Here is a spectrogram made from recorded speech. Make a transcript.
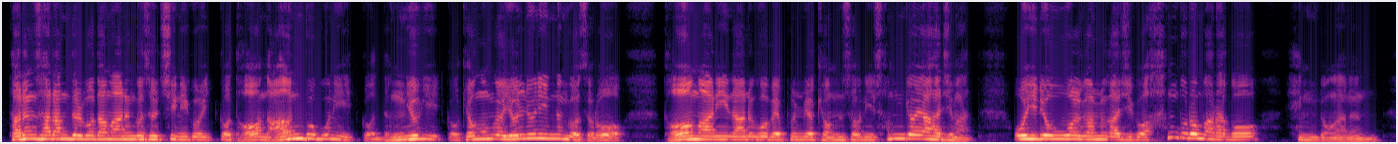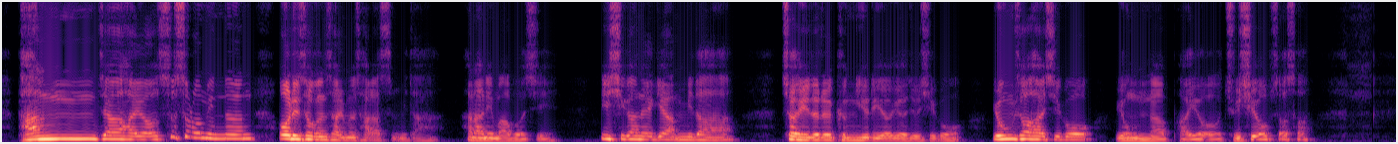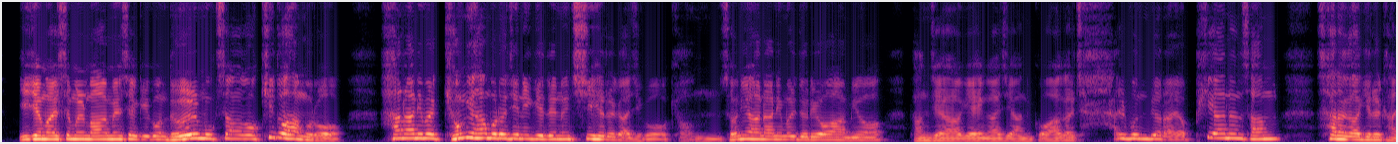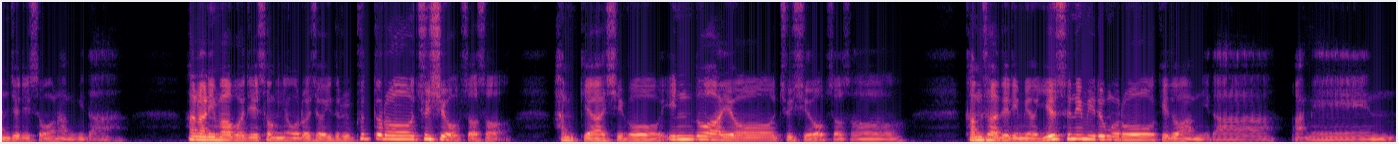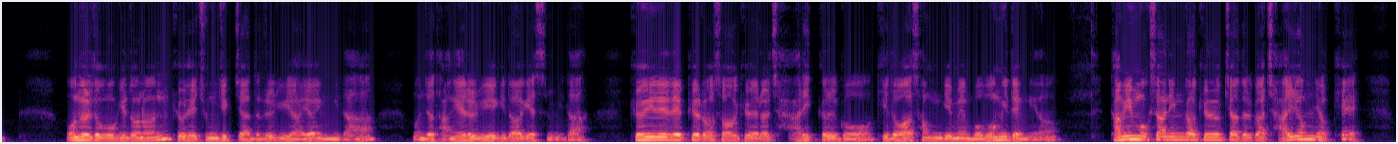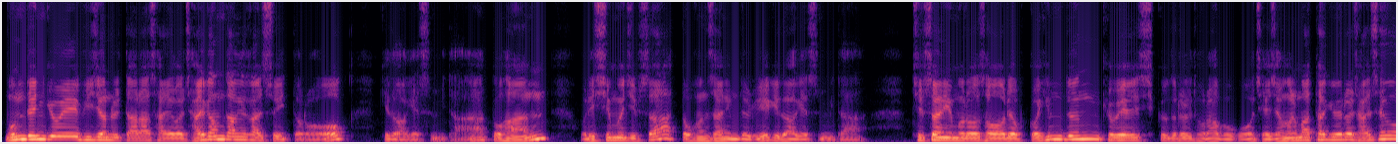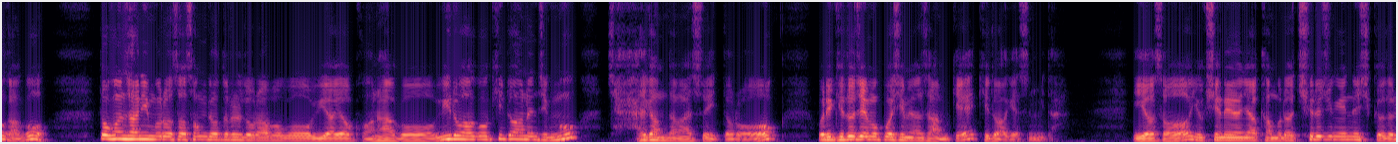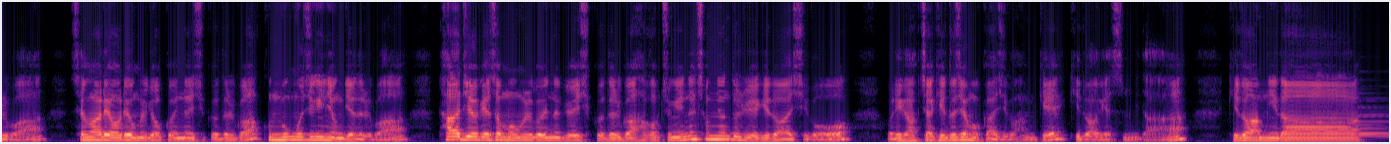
다른 사람들보다 많은 것을 지니고 있고 더 나은 부분이 있고 능력이 있고 경험과 연륜이 있는 것으로 더 많이 나누고 베풀며 겸손히 섬겨야 하지만 오히려 우월감을 가지고 함부로 말하고 행동하는 방자하여 스스로 믿는 어리석은 삶을 살았습니다. 하나님 아버지, 이 시간에 계합니다. 저희들을 긍휼히 여겨 주시고 용서하시고 용납하여 주시옵소서. 이제 말씀을 마음에 새기고 늘 묵상하고 기도함으로 하나님을 경외함으로 지니게 되는 지혜를 가지고 겸손히 하나님을 두려워하며 방제하게 행하지 않고 악을 잘 분별하여 피하는 삶 살아가기를 간절히 소원합니다. 하나님 아버지 성령으로 저희들을 붙들어 주시옵소서 함께 하시고 인도하여 주시옵소서 감사드리며 예수님 이름으로 기도합니다. 아멘. 오늘 도구 기도는 교회 중직자들을 위하여입니다. 먼저 당회를 위해 기도하겠습니다. 교인의 대표로서 교회를 잘 이끌고 기도와 섬김의 모범이 되며 담임 목사님과 교역자들과 잘 협력해 몸된 교회의 비전을 따라 사역을 잘 감당해 갈 수 있도록 기도하겠습니다. 또한 우리 시무 집사 또 권사님들 위해 기도하겠습니다. 집사님으로서 어렵고 힘든 교회 식구들을 돌아보고 재정을 맡아 교회를 잘 세워가고 또 권사님으로서 성도들을 돌아보고 위하여 권하고 위로하고 기도하는 직무 잘 감당할 수 있도록 우리 기도 제목 보시면서 함께 기도하겠습니다. 이어서 육신의 연약함으로 치료 중에 있는 식구들과 생활의 어려움을 겪고 있는 식구들과 군복무 중인 형제들과 타 지역에서 머물고 있는 교회 식구들과 학업 중에 있는 청년들 위해 기도하시고 우리 각자 기도 제목 가지고 함께 기도하겠습니다. 기도합니다.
